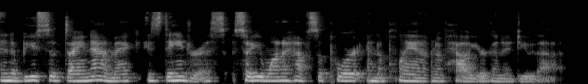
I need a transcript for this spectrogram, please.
an abusive dynamic is dangerous. So you want to have support and a plan of how you're going to do that.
